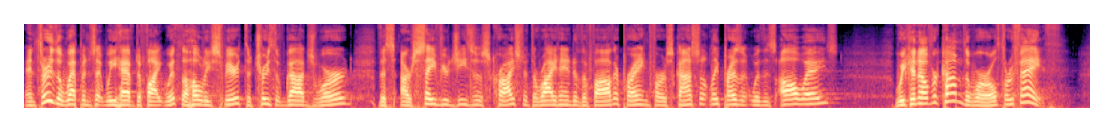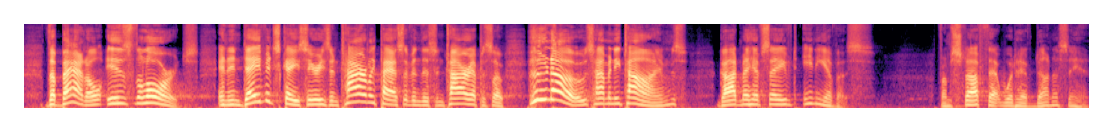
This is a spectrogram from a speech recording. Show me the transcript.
And through the weapons that we have to fight with, the Holy Spirit, the truth of God's Word, this, our Savior Jesus Christ at the right hand of the Father, praying for us constantly, present with us always, we can overcome the world through faith. The battle is the Lord's. And in David's case here, he's entirely passive in this entire episode. Who knows how many times God may have saved any of us from stuff that would have done us in.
